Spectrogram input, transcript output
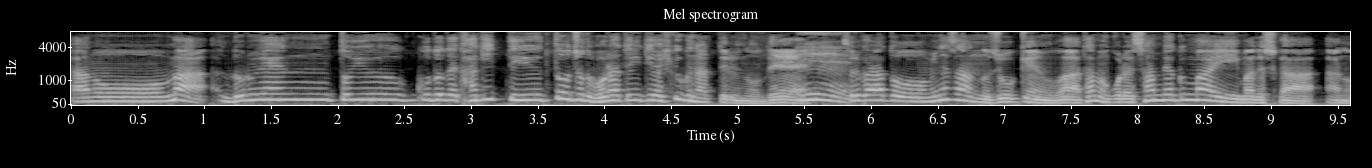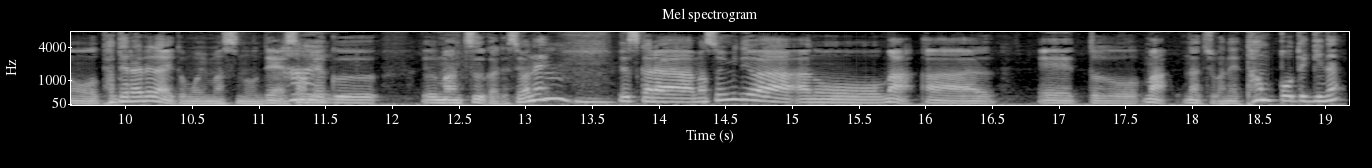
あのー、まあ、ドル円ということで限って言うと、ちょっとボラテリティは低くなってるので、えー、それからあと皆さんの条件は多分これ300枚までしか、あの、立てられないと思いますので、はい、300、万通貨ですよね。うんですから、まあ、そういう意味では、あの、まあ、あえー、っと、まあ、なんちゅうかね、担保的な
